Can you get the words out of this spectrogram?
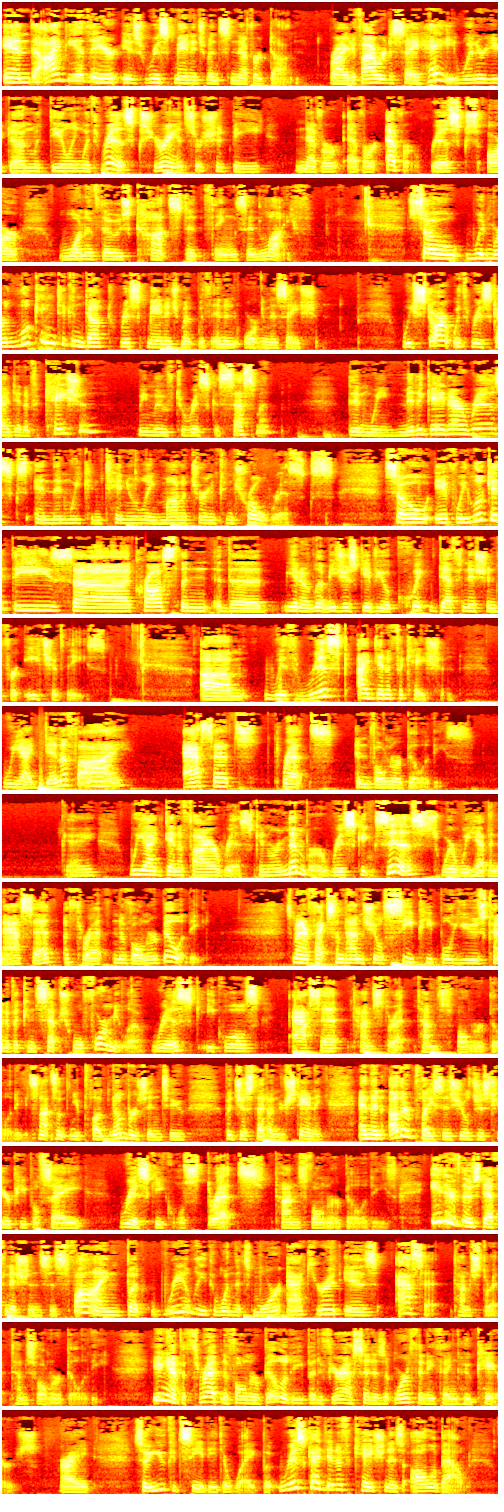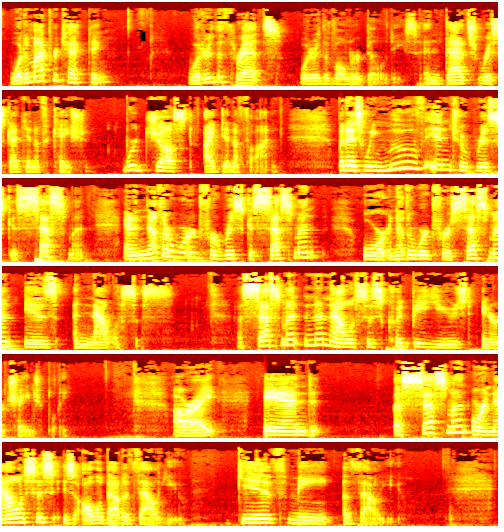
and the idea there is risk management's never done right? If I were to say, hey, when are you done with dealing with risks? Your answer should be never, ever, ever. Risks are one of those constant things in life. So when we're looking to conduct risk management within an organization, we start with risk identification, we move to risk assessment, then we mitigate our risks, and then we continually monitor and control risks. So if we look at these uh, across the, the, you know, let me just give you a quick definition for each of these. Um, with risk identification, we identify assets, threats, and vulnerabilities. Okay, we identify our risk. And remember, risk exists where we have an asset, a threat, and a vulnerability. As a matter of fact, sometimes you'll see people use kind of a conceptual formula. Risk equals asset times threat times vulnerability. It's not something you plug numbers into, but just that understanding. And then other places you'll just hear people say risk equals threats times vulnerabilities. Either of those definitions is fine, but really the one that's more accurate is asset times threat times vulnerability. You can have a threat and a vulnerability, but if your asset isn't worth anything, who cares, right? So you could see it either way. But risk identification is all about what am I protecting? What are the threats? What are the vulnerabilities? And that's risk identification. We're just identifying. But as we move into risk assessment, and another word for risk assessment or another word for assessment is analysis. Assessment and analysis could be used interchangeably. All right. And assessment or analysis is all about a value. Give me a value.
